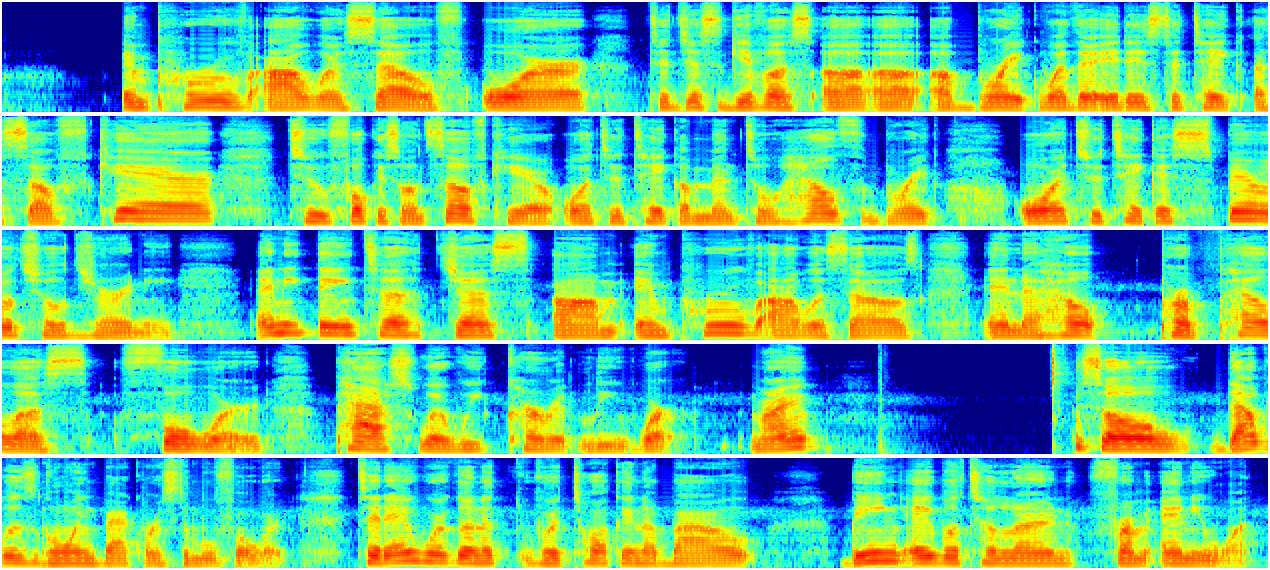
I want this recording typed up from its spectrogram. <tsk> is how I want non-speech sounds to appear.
improve ourselves or to just give us a, a, a, break whether it is to take a self-care to focus on self-care or to take a mental health break or to take a spiritual journey. Anything to just um, improve ourselves and to help propel us forward past where we currently were right so that was going backwards to move forward. Today we're gonna we're talking about being able to learn from anyone.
